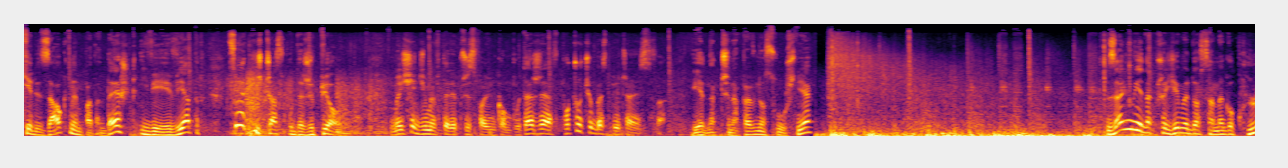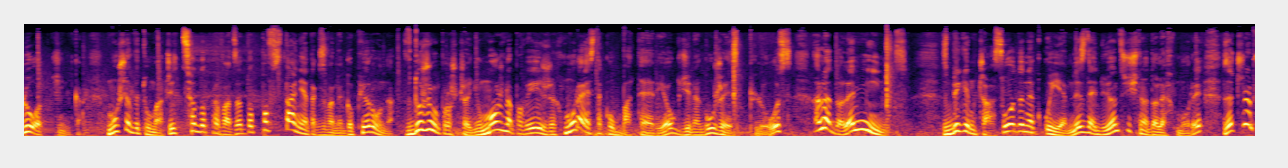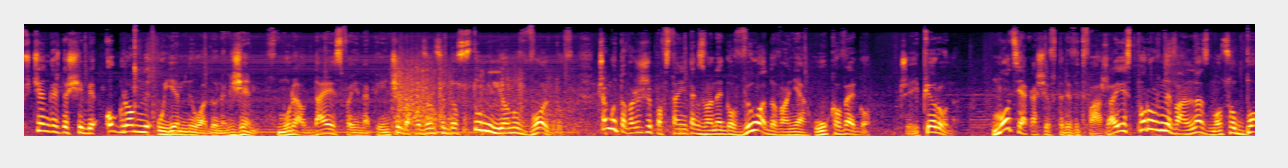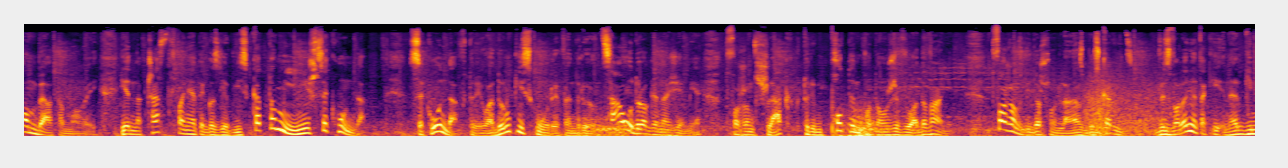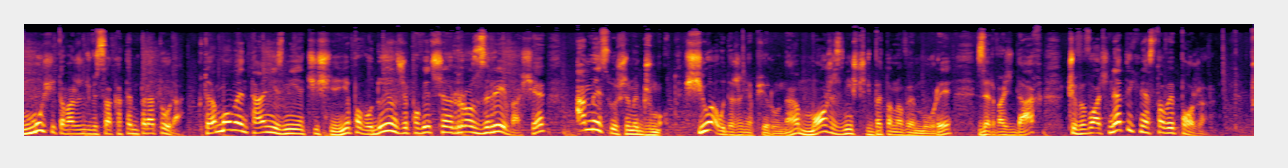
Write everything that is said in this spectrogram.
Kiedy za oknem pada deszcz i wieje wiatr, co jakiś czas uderzy piorun. My siedzimy wtedy przy swoim komputerze w poczuciu bezpieczeństwa. Jednak czy na pewno słusznie? Zanim jednak przejdziemy do samego clue odcinka, muszę wytłumaczyć, co doprowadza do powstania tak zwanego pioruna. W dużym uproszczeniu można powiedzieć, że chmura jest taką baterią, gdzie na górze jest plus, a na dole minus. Z biegiem czasu ładunek ujemny, znajdujący się na dole chmury, zaczyna przyciągać do siebie ogromny ujemny ładunek Ziemi. Chmura oddaje swoje napięcie dochodzące do 100 milionów voltów, czemu towarzyszy powstanie tak zwanego wyładowania łukowego, czyli pioruna. Moc, jaka się wtedy wytwarza, jest porównywalna z mocą bomby atomowej. Jednak czas trwania tego zjawiska to mniej niż sekunda. Sekunda, w której ładunki z chmury wędrują całą drogę na Ziemię, tworząc szlak, którym potem podąży wyładowanie, tworząc widoczną dla nas błyskawicę. Wyzwoleniu takiej energii musi towarzyszyć wysoka temperatura, która momentalnie zmienia ciśnienie, powodując, że powietrze rozrywa się, a my słyszymy grzmot. Siła uderzenia pioruna może zniszczyć betonowe mury, zerwać dach, czy wywołać natychmiastowy pożar.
